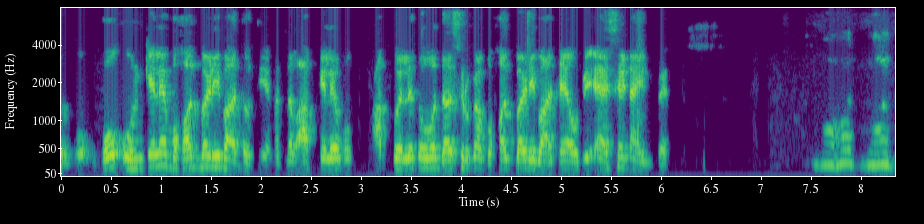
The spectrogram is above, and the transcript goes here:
और वो, वो उनके लिए बहुत बड़ी बात होती है। मतलब आपके लिए वो आपके लिए तो वो दस रुपया बहुत बड़ी बात है वो भी ऐसे टाइम पे। बहुत बहुत।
